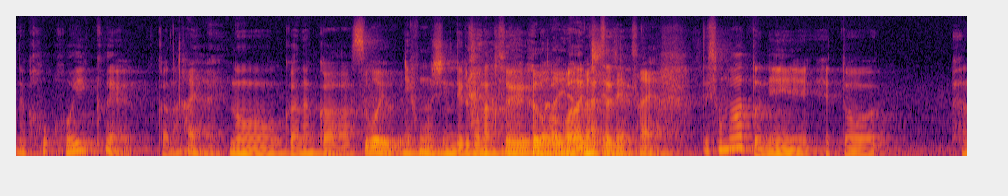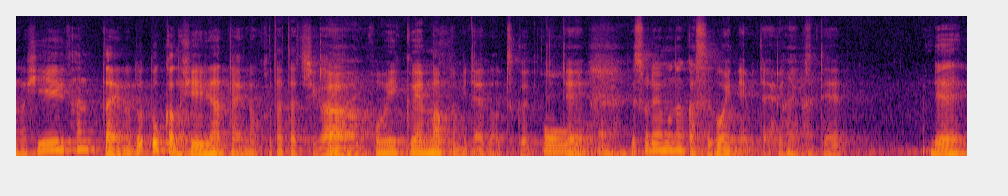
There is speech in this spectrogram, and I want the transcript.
なんかほ保育園かな、はいはい。のがなんかすごい。日本死んでるとなんかそういう のが話題になってたじゃないですか。はいはい。でその後にえっとあの非営利団体のどどっかの非営利団体の方たちはいはが保育園マップみたいのを作ってて、はいはい。でそれもなんかすごいねみたいなふうになってて、で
